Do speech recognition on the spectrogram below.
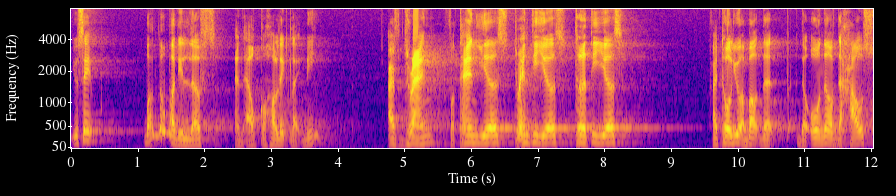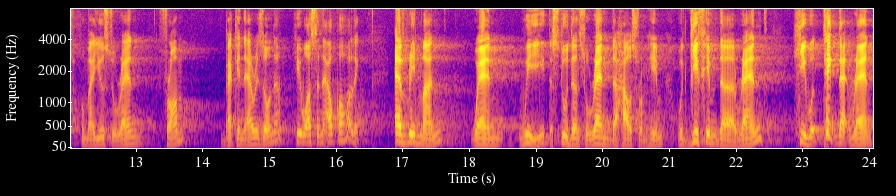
You say, well, nobody loves an alcoholic like me. I've drank for 10 years, 20 years, 30 years. I told you about the, the owner of the house whom I used to rent from back in Arizona. He was an alcoholic. Every month, when we, the students who rent the house from him, would give him the rent, he would take that rent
